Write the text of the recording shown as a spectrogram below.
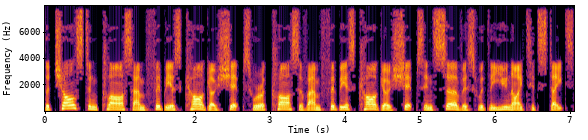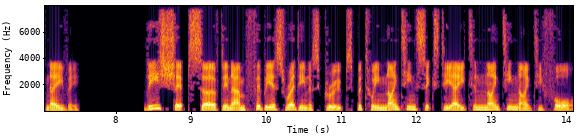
The Charleston-class amphibious cargo ships were a class of amphibious cargo ships in service with the United States Navy. These ships served in amphibious readiness groups between 1968 and 1994.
